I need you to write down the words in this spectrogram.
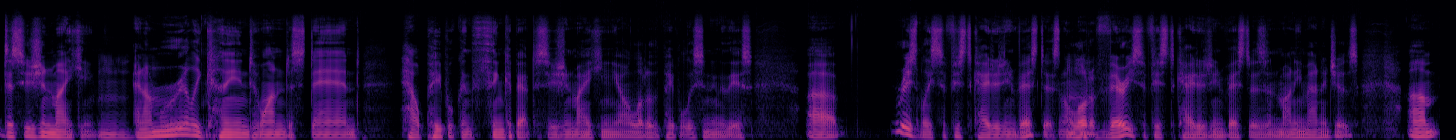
decision making. Mm. And I'm really keen to understand how people can think about decision making. You know, a lot of the people listening to this are reasonably sophisticated investors and a lot Mm. of very sophisticated investors and money managers. Um,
